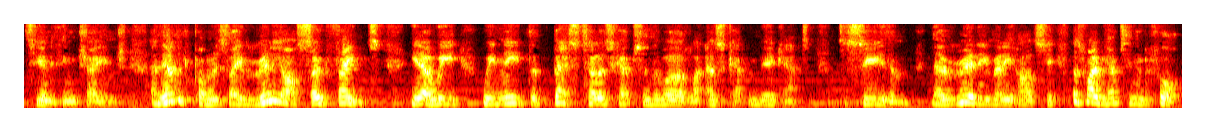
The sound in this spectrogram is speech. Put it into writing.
to see anything change. And the other problem is they really are so faint. You know, we we need the best telescopes in the world, like ASKAP and MeerKAT, to see them. They're really, really hard to see. That's why we haven't seen them before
